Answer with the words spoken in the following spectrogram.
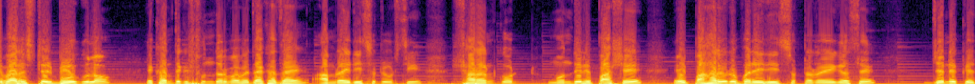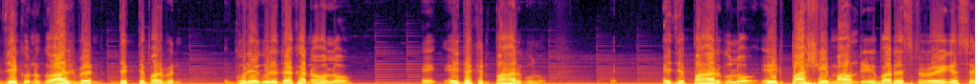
এভারেস্টের ভিউগুলো এখান থেকে সুন্দরভাবে দেখা যায়। আমরা এই রিসোর্টে উঠছি। সারানকোট মন্দিরের পাশে এই পাহাড়ের উপরে এই রিসোর্টটা রয়ে গেছে। জেনে যে কোনো কেউ আসবেন, দেখতে পারবেন। ঘুরে ঘুরে দেখানো হলো এই দেখেন পাহাড়গুলো। এই যে পাহাড়গুলো, এর পাশেই মাউন্ট এভারেস্ট রয়ে গেছে।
